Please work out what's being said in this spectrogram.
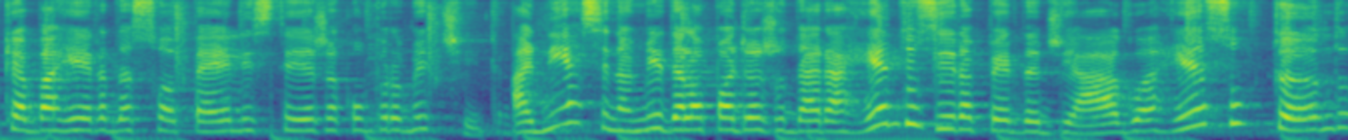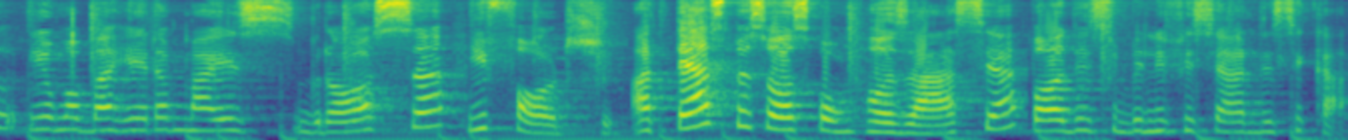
que a barreira da sua pele esteja comprometida. A niacinamida ela pode ajudar a reduzir a perda de água, resultando em uma barreira mais grossa e forte. Até as pessoas com rosácea podem se beneficiar nesse caso.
